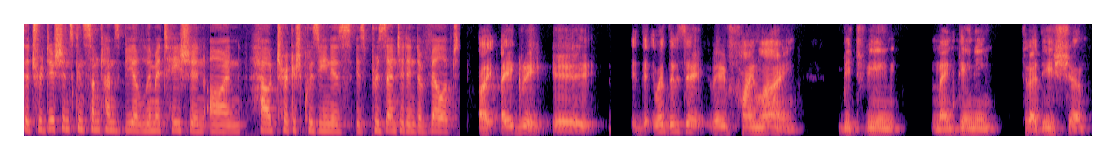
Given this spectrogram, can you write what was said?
the traditions can sometimes be a limitation on how Turkish cuisine is, is presented and developed. I, I agree. Uh, there is a very fine line between maintaining tradition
